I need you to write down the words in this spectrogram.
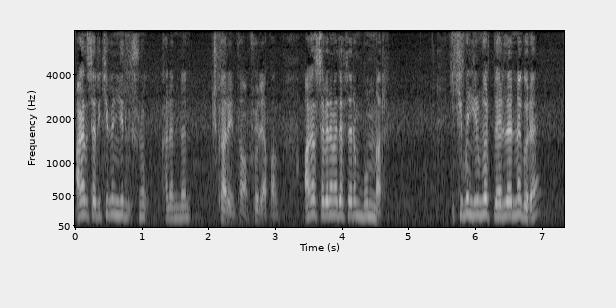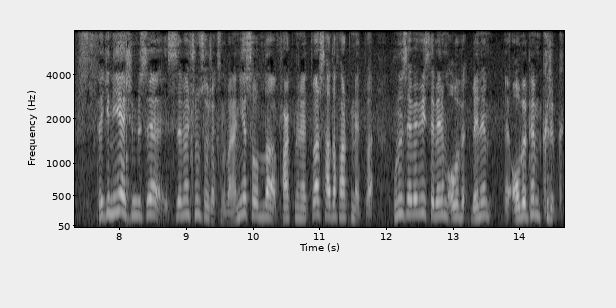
Arkadaşlar 2020 şunu kalemden çıkarayım. Tamam şöyle yapalım. Arkadaşlar benim hedeflerim bunlar. 2024 verilerine göre Peki niye şimdi size size ben şunu soracaksınız bana. Niye solda farklı net var, sağda farklı net var? Bunun sebebi ise benim OB, benim e, OBP'm kırık.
